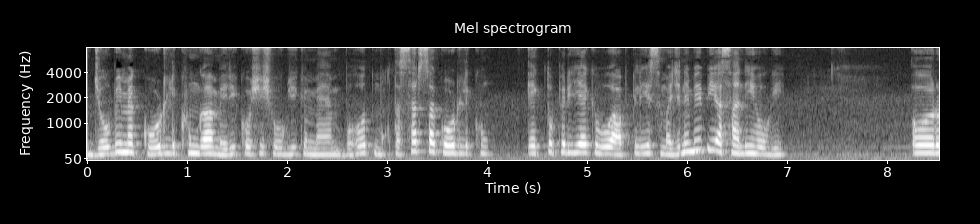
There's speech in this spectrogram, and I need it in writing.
जो भी मैं कोड लिखूँगा, मेरी कोशिश होगी कि मैं बहुत मुख्तसर सा कोड लिखूँ। एक तो फिर यह कि वो आपके लिए समझने में भी आसानी होगी। और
